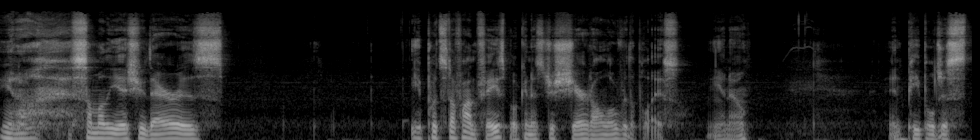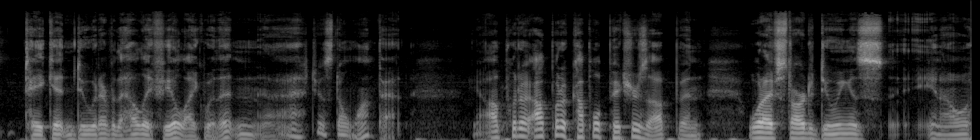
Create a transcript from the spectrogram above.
you know, some of the issue there is you put stuff on Facebook and it's just shared all over the place, you know, and people just take it and do whatever the hell they feel like with it, and I just don't want that. Yeah, I'll put a I'll put a couple of pictures up and what I've started doing is, you know,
